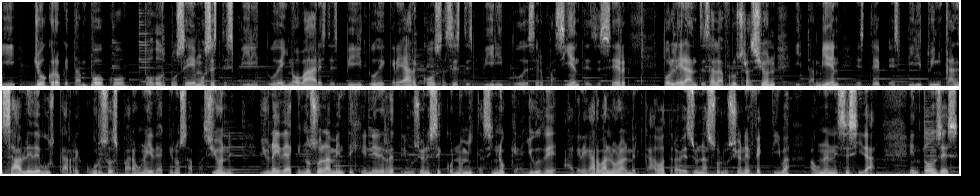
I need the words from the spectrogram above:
y yo creo que tampoco todos poseemos este espíritu de innovar, este espíritu de crear cosas, este espíritu de ser pacientes, de ser tolerantes a la frustración y también este espíritu incansable de buscar recursos para una idea que nos apasione. Y una idea que no solamente genere retribuciones económicas, sino que ayude a agregar valor al mercado a través de una solución efectiva a una necesidad. Entonces,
